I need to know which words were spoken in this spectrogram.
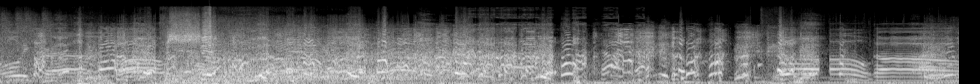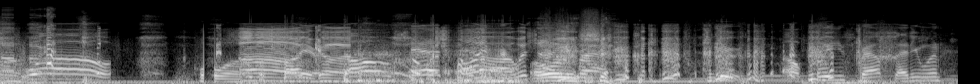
Holy crap! Oh, oh, Whoa! Whoa! Oh fire. god. Oh shit! Oh, I wish I Holy had crap. Dude, oh please, perhaps anyone.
